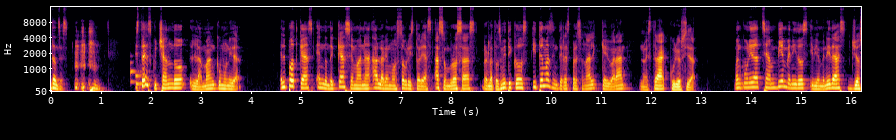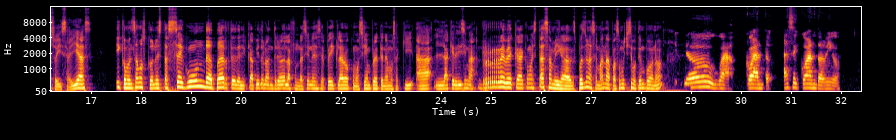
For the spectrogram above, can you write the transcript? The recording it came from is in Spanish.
Entonces, está escuchando La Mancomunidad, el podcast en donde cada semana hablaremos sobre historias asombrosas, relatos míticos y temas de interés personal que avivarán nuestra curiosidad. Mancomunidad, sean bienvenidos y bienvenidas. Yo soy Isaías y comenzamos con esta segunda parte del capítulo anterior de la Fundación SCP. Y claro, como siempre, tenemos aquí a la queridísima Rebeca. ¿Cómo estás, amiga? Después de una semana, pasó muchísimo tiempo, ¿no? No, wow. ¿Cuánto? ¿Hace cuánto, amigo?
